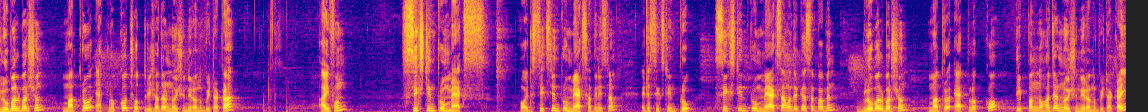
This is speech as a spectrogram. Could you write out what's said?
global version মাত্র এক লক্ষ ছত্রিশ হাজার নয়শো নিরানব্বই টাকা। আইফোন সিক্সটিন প্রো ম্যাক্স ও, এটা সিক্সটিন প্রো ম্যাক্স হাতে নিয়েছিলাম। এটা sixteen pro sixteen pro max আমাদের কাছে পাবেন গ্লোবাল ভার্সন মাত্র এক লক্ষ তিপ্পান্ন হাজার নয়শো নিরানব্বই টাকায়।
